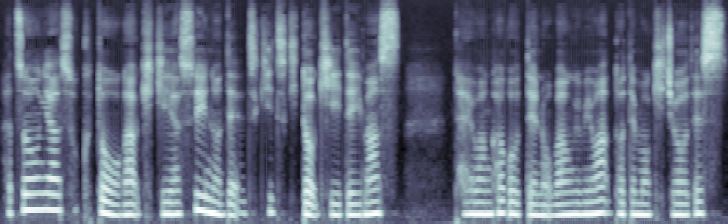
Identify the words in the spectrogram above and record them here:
発音や速度が聞きやすいので、次々と聞いています。台湾過去での番組はとても貴重です。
